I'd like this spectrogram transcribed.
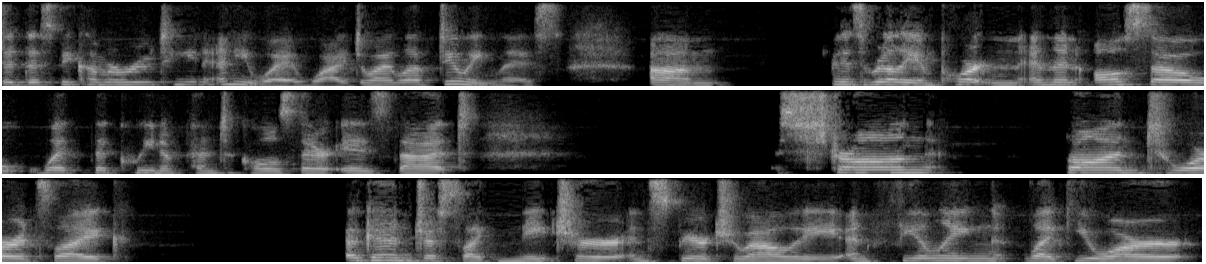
did this become a routine anyway? Why do i love doing this? Um, is really important. And then also with the queen of pentacles there is that strong bond towards like again just like nature and spirituality and feeling like you are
